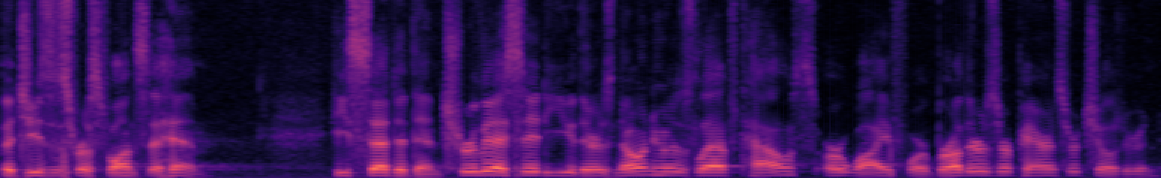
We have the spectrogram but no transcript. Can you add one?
But Jesus responds to him. He said to them, Truly I say to you, there is no one who has left house or wife or brothers or parents or children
